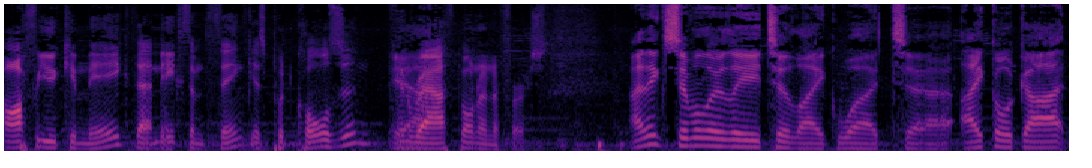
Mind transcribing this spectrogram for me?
offer you can make that makes them think is Podkolzin Yeah. and Rathbone in a first. I think similarly to like what uh, Eichel got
